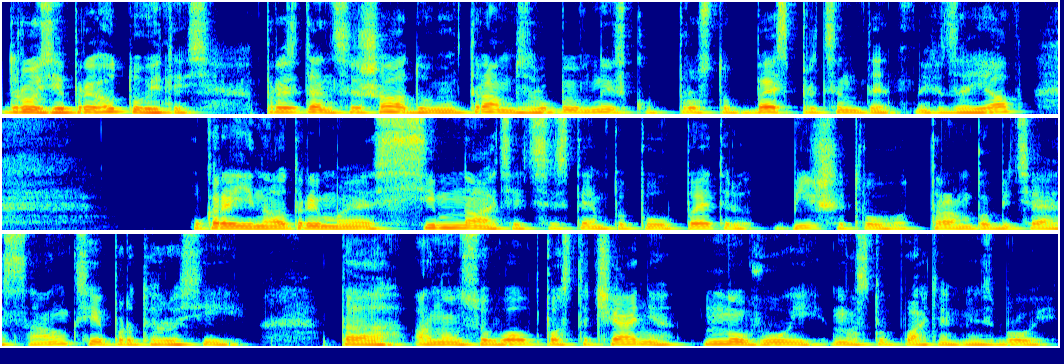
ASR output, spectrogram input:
Друзі, приготуйтесь. Президент США Дональд Трамп зробив низку просто безпрецедентних заяв. Україна отримає 17 систем ППО Петріот. Більше того, Трамп обіцяє санкції проти Росії та анонсував постачання нової наступательної зброї.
